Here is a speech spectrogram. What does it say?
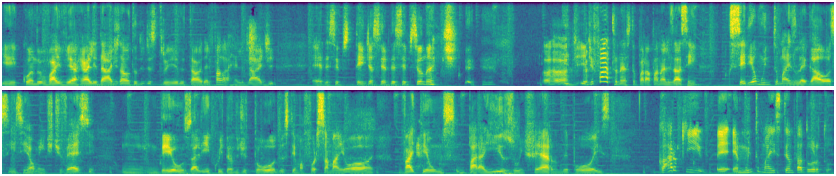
E quando vai ver a realidade, tava tudo destruído e tal. E daí ele fala, a realidade é tende a ser decepcionante. Uhum. E, e, de fato, né? Se tu parar pra analisar assim, seria muito mais legal assim se realmente tivesse um, um Deus ali cuidando de todos, tem uma força maior, vai ter um, um paraíso, um inferno depois. Claro que é, é muito mais tentador tu,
